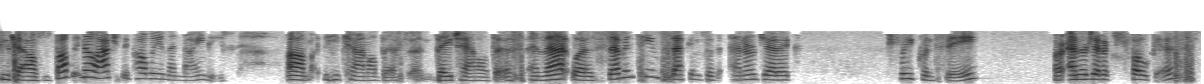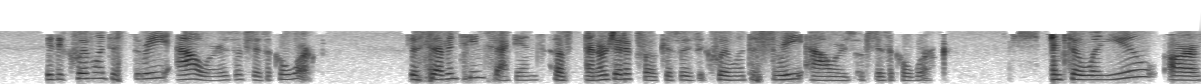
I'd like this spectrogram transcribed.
2000s. Probably no, actually probably in the 90s. Um, he channeled this, and they channeled this, and that was 17 seconds of energetic frequency or energetic focus is equivalent to three hours of physical work. The 17 seconds of energetic focus is equivalent to three hours of physical work. And so when you are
